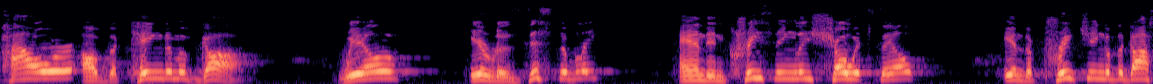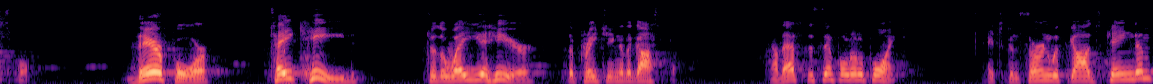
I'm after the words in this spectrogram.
power of the kingdom of God will irresistibly and increasingly show itself in the preaching of the gospel. Therefore, take heed to the way you hear the preaching of the gospel. Now that's the simple little point. It's concerned with God's kingdom.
